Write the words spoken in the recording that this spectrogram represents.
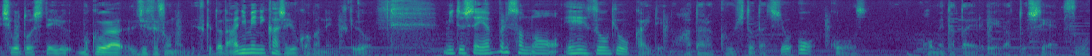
仕事をしている僕が実際そうなんですけど、ただアニメに関してはよくわかんないんですけど、身としてはやっぱりその映像業界での働く人たちをこう褒めたたえる映画としてすごく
